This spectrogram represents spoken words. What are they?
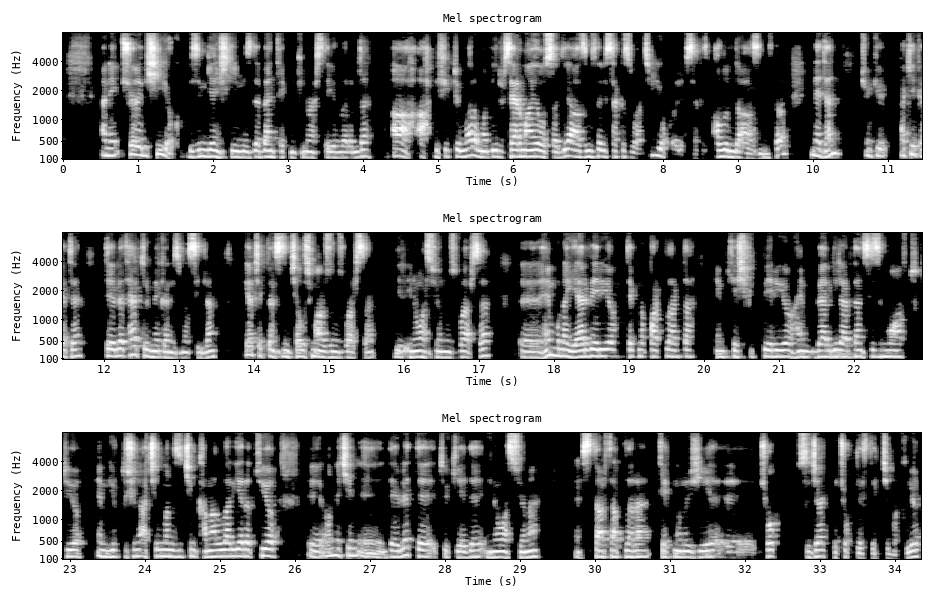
hani şöyle bir şey yok. Bizim gençliğimizde ben teknik üniversite yıllarımda ah ah bir fikrim var ama bir sermaye olsa diye ağzımızda bir sakız var. Şimdi yok öyle bir sakız. Alındı ağzımızdan. Neden? Çünkü hakikaten devlet her tür mekanizmasıyla gerçekten sizin çalışma arzunuz varsa, bir inovasyonunuz varsa e, hem buna yer veriyor teknoparklarda hem teşvik veriyor hem vergilerden sizi muaf tutuyor hem yurt dışına açılmanız için kanallar yaratıyor. E, onun için e, devlet de Türkiye'de inovasyona, e, startuplara, teknolojiye e, çok sıcak ve çok destekçi bakıyor.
